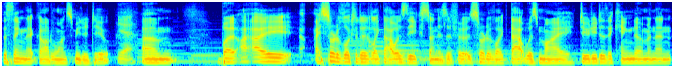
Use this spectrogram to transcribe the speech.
the thing that God wants me to do. Yeah. Um, but I, I I sort of looked at it like that was the extent, as if it was sort of like that was my duty to the kingdom, and then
